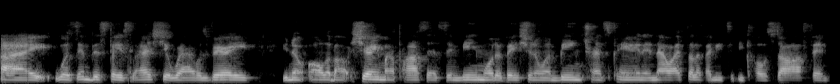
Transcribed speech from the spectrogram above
I was in this space last year where I was very, you know, all about sharing my process and being motivational and being transparent. And now I feel like I need to be closed off. And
